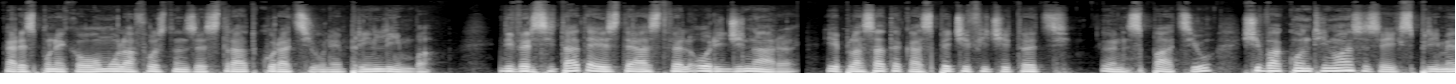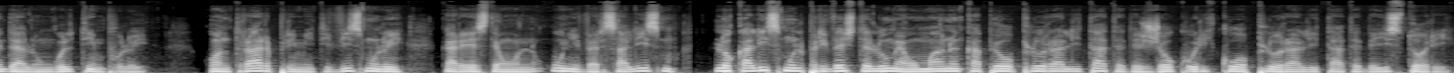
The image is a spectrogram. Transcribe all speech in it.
care spune că omul a fost înzestrat cu rațiune prin limbă. Diversitatea este astfel originară, e plasată ca specificități în spațiu și va continua să se exprime de-a lungul timpului. Contrar primitivismului, care este un universalism, localismul privește lumea umană ca pe o pluralitate de jocuri cu o pluralitate de istorii.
